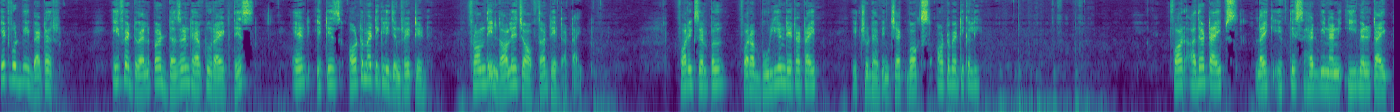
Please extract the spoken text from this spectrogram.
It would be better if a developer doesn't have to write this and it is automatically generated from the knowledge of the data type. For example, for a boolean data type, it should have been checkbox automatically. For other types, like if this had been an email type,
